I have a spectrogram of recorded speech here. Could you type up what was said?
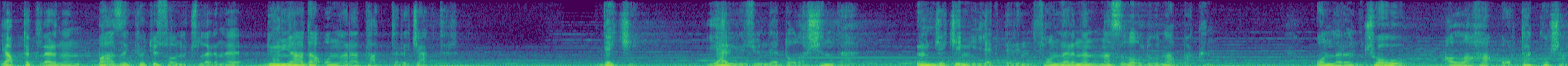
yaptıklarının bazı kötü sonuçlarını dünyada onlara tattıracaktır. De ki, yeryüzünde dolaşın da önceki milletlerin sonlarının nasıl olduğuna bakın. Onların çoğu Allah'a ortak koşan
